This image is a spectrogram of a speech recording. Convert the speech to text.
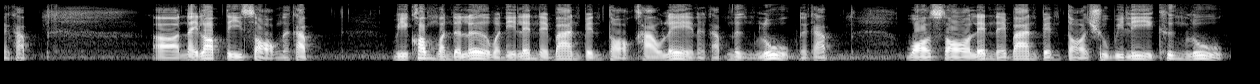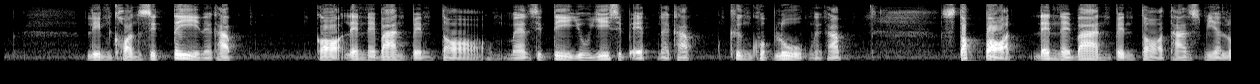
นะครับในรอบตีสองนะครับวีคอมวันเดอร์เลอร์วันนี้เล่นในบ้านเป็นต่อคาวเล่นะครับหนึ่งลูกนะครับวอลซอเล่นในบ้านเป็นต่อชูบิลี่ครึ่งลูกลินคอนซิตี้นะครับก็เล่นในบ้านเป็นต่อแมนซิตี้ยู21นะครับครึ่งควบลูกนะครับสต็อกปอร์ดเล่นในบ้านเป็นต่อทานสเมียโล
